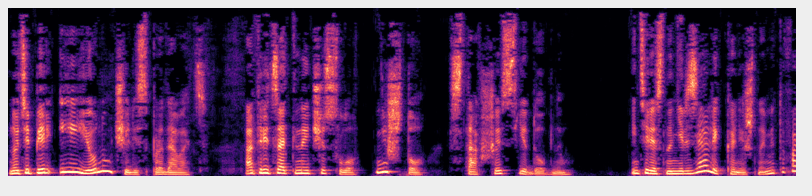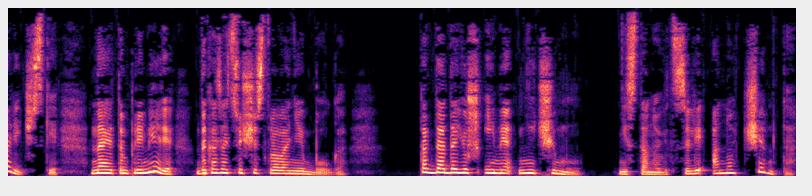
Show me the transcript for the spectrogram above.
Но теперь и ее научились продавать. Отрицательное число — ничто, ставшее съедобным. Интересно, нельзя ли, конечно, метафорически, на этом примере доказать существование Бога? Когда даешь имя ничему, Не становится ли оно чем-то?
